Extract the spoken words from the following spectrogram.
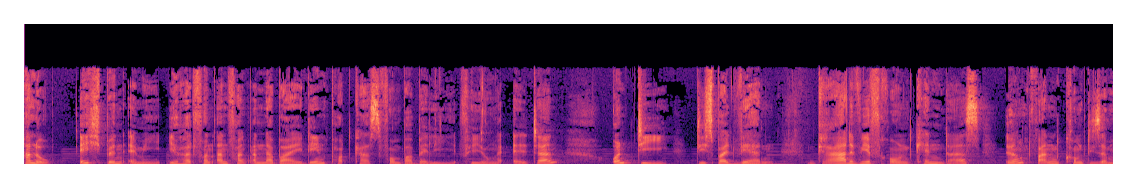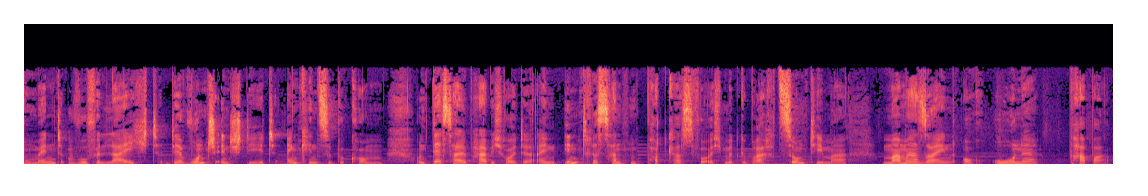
Hallo, ich bin Emmy. Ihr hört von Anfang an dabei den Podcast von Babelli für junge Eltern und die, die es bald werden. Gerade wir Frauen kennen das. Irgendwann kommt dieser Moment, wo vielleicht der Wunsch entsteht, ein Kind zu bekommen. Und deshalb habe ich heute einen interessanten Podcast für euch mitgebracht zum Thema Mama sein auch ohne Papa.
